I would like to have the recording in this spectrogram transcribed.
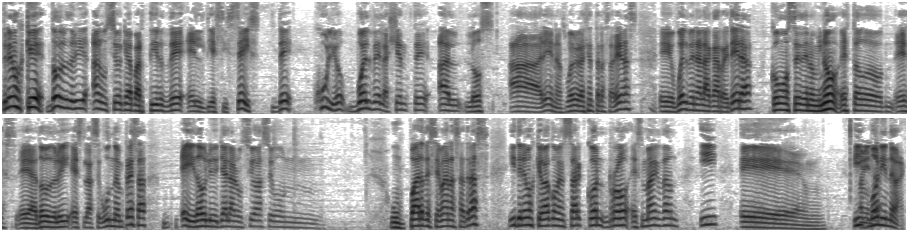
Tenemos que WWE anunció que a partir del 16 de julio vuelve la gente a los arenas, vuelve la gente a las arenas, eh, vuelven a la carretera, como se denominó, esto es eh, WWE es la segunda empresa, AEW ya lo anunció hace un un par de semanas atrás y tenemos que va a comenzar con Raw, SmackDown y eh, y Money in the Money in the Bank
